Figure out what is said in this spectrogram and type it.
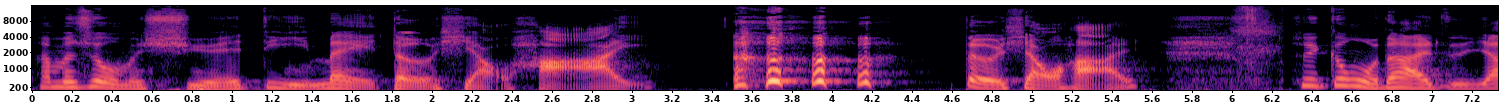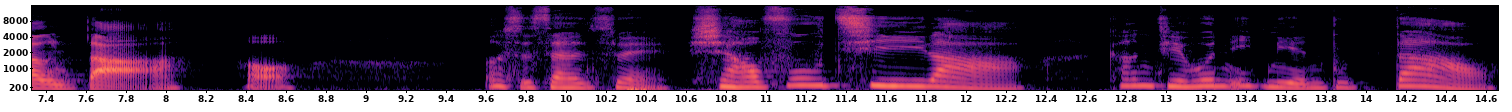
他们是我们学弟妹的小孩 的小孩，所以跟我的孩子一样大哦，二十三岁，小夫妻啦，刚结婚一年不到，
